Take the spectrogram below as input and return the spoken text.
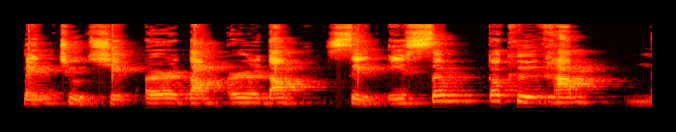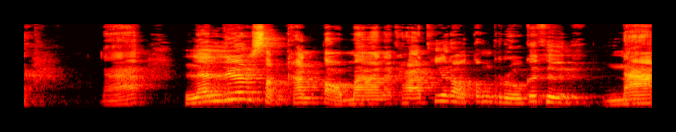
meant to chip er dom er dom sisism ก็คือคำนาม นะและเรื่องสำคัญต่อมานะคะที่เราต้องรู้ก็คือหน้า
